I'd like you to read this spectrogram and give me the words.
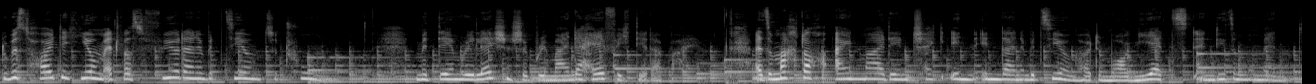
Du bist heute hier, um etwas für deine Beziehung zu tun. Mit dem Relationship Reminder helfe ich dir dabei. Also mach doch einmal den Check-in in deine Beziehung heute Morgen, jetzt, in diesem Moment.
